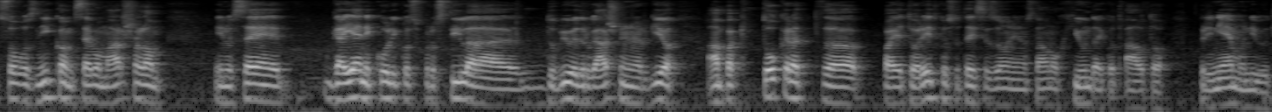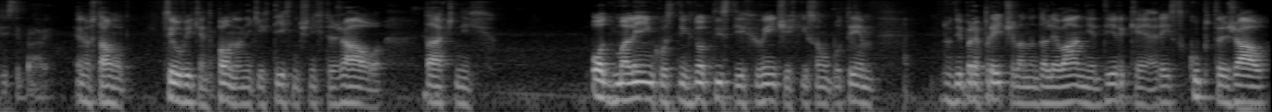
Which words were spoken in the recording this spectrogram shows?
sovoznikom, Sebo Maršalom in vse ga je nekoliko sprostila, dobil je drugačno energijo, ampak tokrat uh, pa je to redkost v tej sezoni, enostavno Hyundai kot avto pri njemu ni bil tisti pravi. enostavno cel vikend polno nekih tehničnih težav, takšnih od malenkostnih do tistih večjih, ki so mu potem tudi preprečila nadaljevanje dirke, res kup težav.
